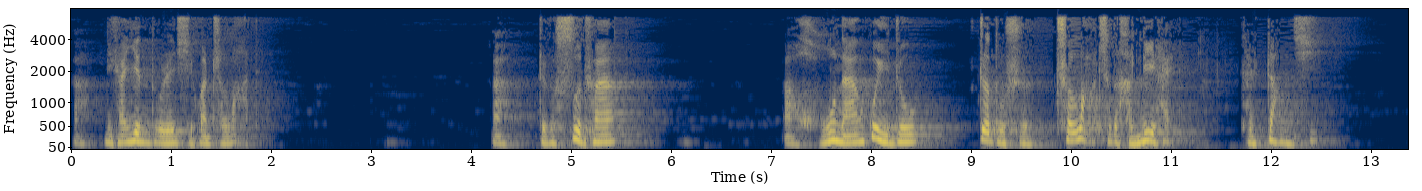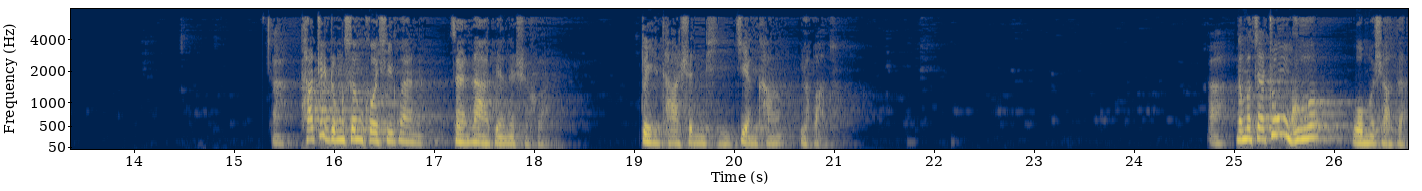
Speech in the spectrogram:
啊，你看印度人喜欢吃辣的啊，这个四川啊、湖南、贵州，这都是吃辣吃的很厉害的，它胀气。啊，他这种生活习惯呢，在那边的时候，对他身体健康有帮助。啊，那么在中国，我们晓得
